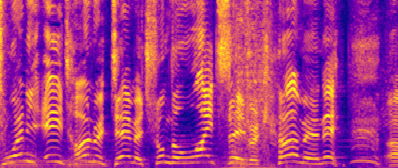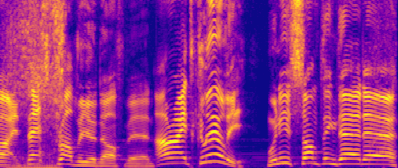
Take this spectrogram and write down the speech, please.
2,800 damage from the lightsaber coming in. Alright, that's probably enough, man. Alright, clearly. We need something that, uh...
